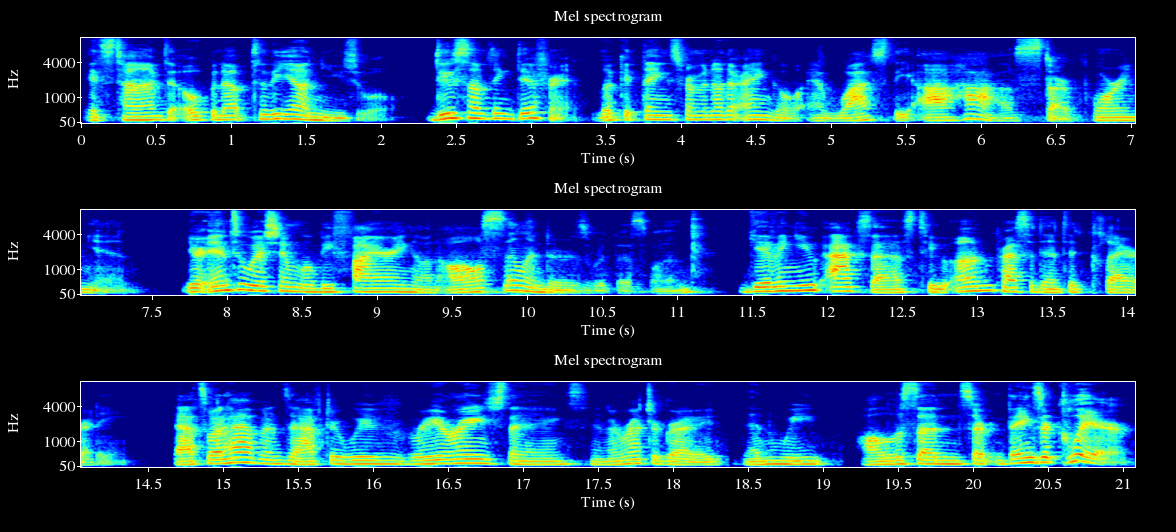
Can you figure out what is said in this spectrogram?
It's time to open up to the unusual. Do something different, look at things from another angle, and watch the ahas start pouring in. Your intuition will be firing on all cylinders with this one, giving you access to unprecedented clarity. That's what happens after we've rearranged things in a retrograde. Then we all of a sudden certain things are clear.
